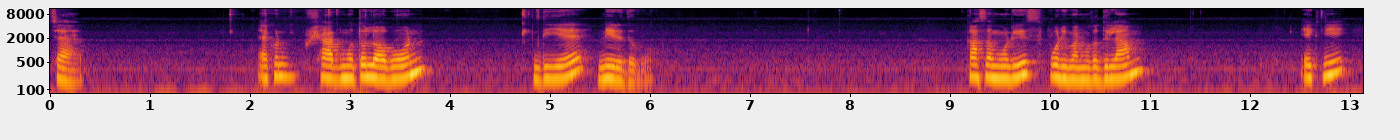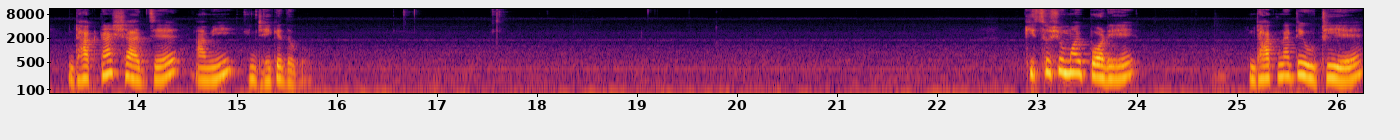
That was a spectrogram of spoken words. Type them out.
চার। এখন স্বাদ মতো লবণ দিয়ে নেড়ে দেবো। কাঁচামরিচ পরিমাণ মতো দিলাম। একটি ঢাকনার সাহায্যে আমি ঢেকে দেব। কিছু সময় পরে ঢাকনাটি উঠিয়ে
